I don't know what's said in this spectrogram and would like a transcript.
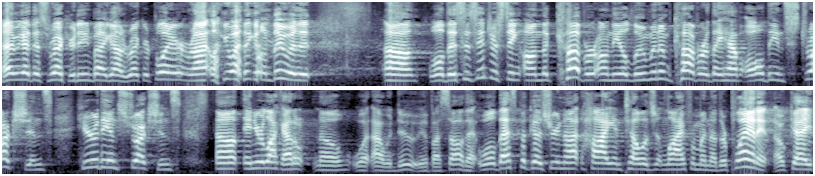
hey, we got this record. Anybody got a record player? Right? Like, what are they going to do with it? Uh, well, this is interesting. On the cover, on the aluminum cover, they have all the instructions. Here are the instructions. Uh, and you're like, I don't know what I would do if I saw that. Well, that's because you're not high intelligent life from another planet, okay?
